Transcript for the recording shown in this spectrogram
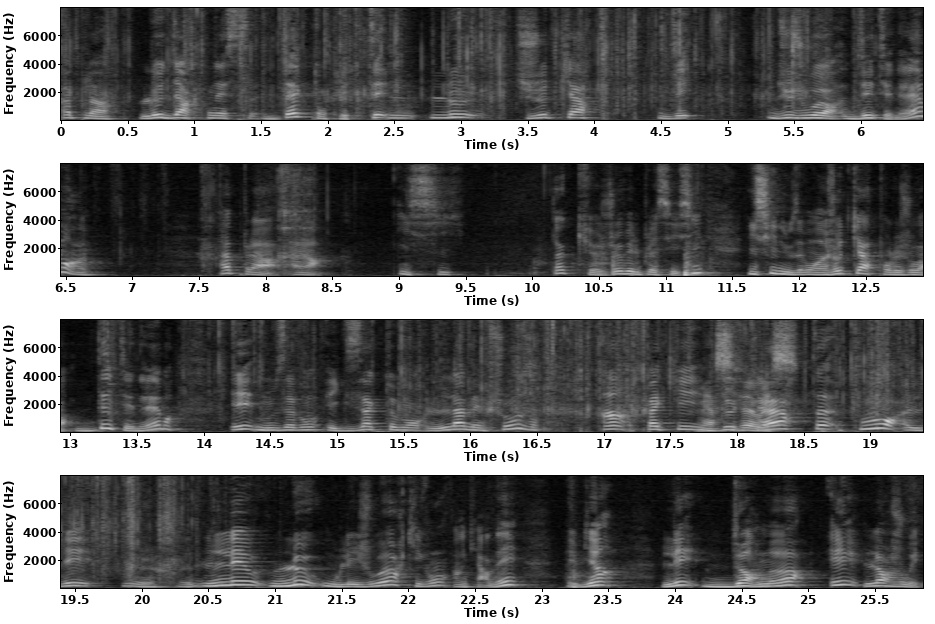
hop là, le Darkness Deck, donc le jeu de cartes des du joueur des ténèbres. Hop là, alors ici, Toc, je vais le placer ici. Ici, nous avons un jeu de cartes pour le joueur des ténèbres. Et nous avons exactement la même chose, un paquet Merci, de Fabrice. cartes pour les, euh, les- le ou les joueurs qui vont incarner eh bien, les dormeurs et leurs jouets.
